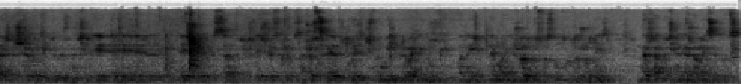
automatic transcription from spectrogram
Перше, що я хотів би визначити, е, те, що я писав, те, що я скажу зараз, це виключно мої приватні думки. Вони не мають жодного стосунку до жодної державної чи недержавної інституції.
